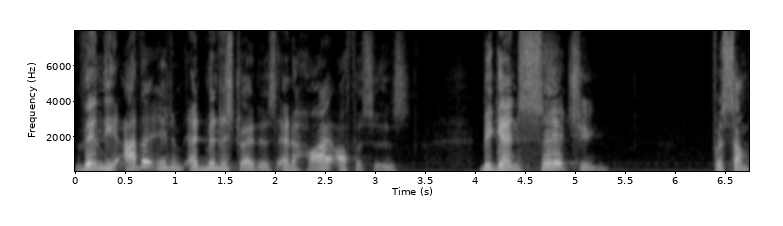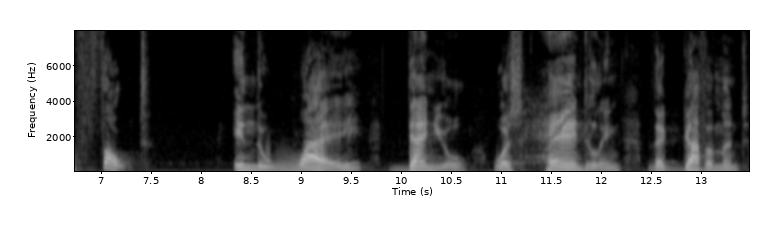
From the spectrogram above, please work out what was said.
then the other administrators and high officers began searching for some fault in the way Daniel was handling the government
